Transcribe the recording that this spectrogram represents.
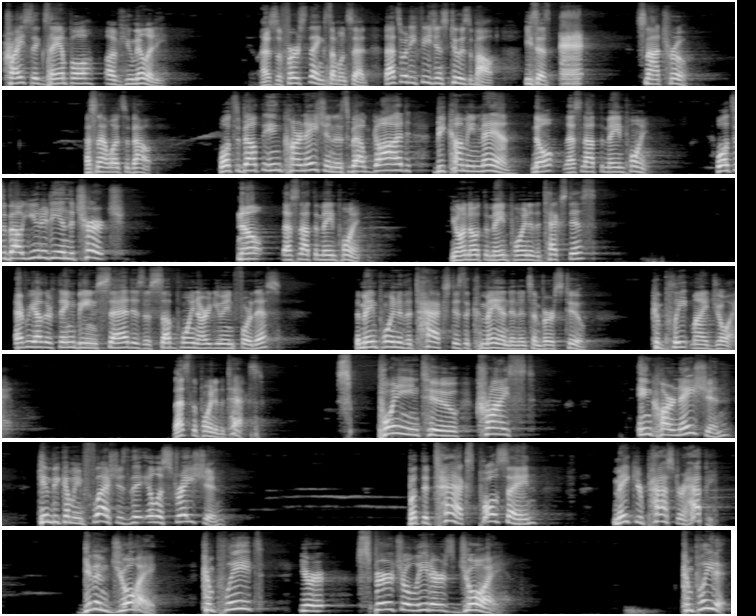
Christ's example of humility. That's the first thing someone said. That's what Ephesians 2 is about. He says, eh, it's not true. That's not what it's about. Well, it's about the incarnation, it's about God becoming man. No, that's not the main point. Well, it's about unity in the church. No, that's not the main point. You want to know what the main point of the text is? Every other thing being said is a subpoint arguing for this. The main point of the text is the command, and it's in verse 2 complete my joy. That's the point of the text. pointing to Christ's incarnation, Him becoming flesh, is the illustration. But the text, Paul's saying, make your pastor happy. Give him joy. Complete your spiritual leader's joy. Complete it.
